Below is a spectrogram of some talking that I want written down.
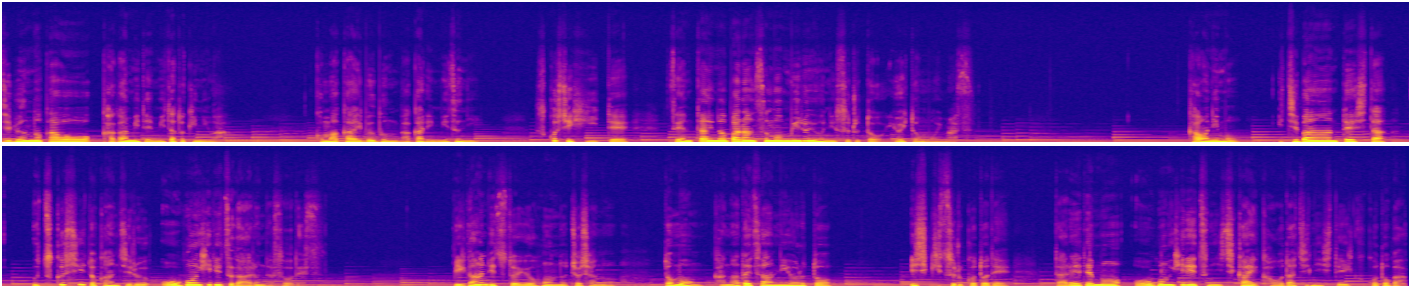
自分の顔を鏡で見た時には細かい部分ばかり見ずに少し引いて全体のバランスも見るようにすると良いと思います。顔にも一番安定した美しいと感じる黄金比率があるんだそうです。美顔率という本の著者の土門奏さんによると意識することで誰でも黄金比率に近い顔立ちにしていくことが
